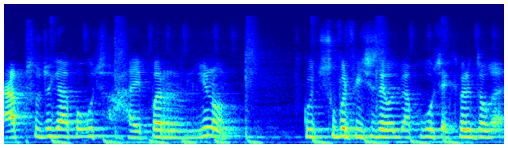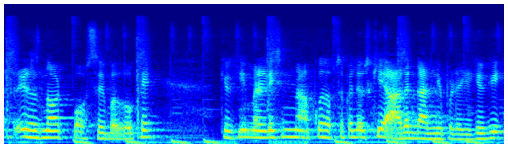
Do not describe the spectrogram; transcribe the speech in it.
आप सोचो कि आपको कुछ हाइपर यू नो कुछ सुपरफिशियल लेवल पे आपको कुछ एक्सपीरियंस होगा। It is not possible okay क्योंकि मेडिटेशन में आपको सबसे पहले उसकी आदत डालनी पड़ेगी। क्योंकि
